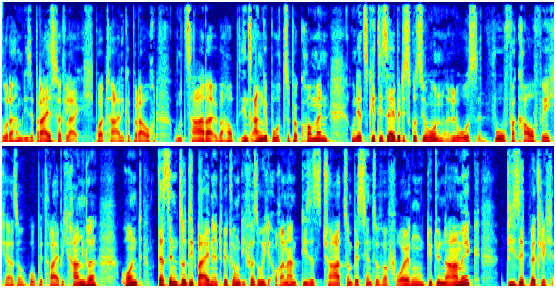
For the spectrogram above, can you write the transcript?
oder haben diese Preisvergleichportale gebraucht, um Zara überhaupt ins Angebot zu bekommen. Und jetzt geht dieselbe Diskussion los, wo verkaufe ich, also wo betreibe ich Handel. Und das sind so die beiden Entwicklungen, die versuche ich auch anhand dieses Charts so ein bisschen zu verfolgen. Die Dynamik, die sieht wirklich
